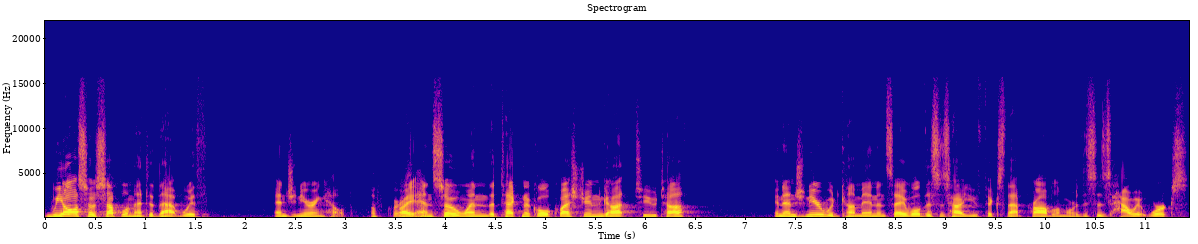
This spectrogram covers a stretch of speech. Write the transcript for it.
We also supplemented that with engineering help, Of course. right? yeah. And so when the technical question got too tough, an engineer would come in and say, well, this is how you fix that problem, or this is how it works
